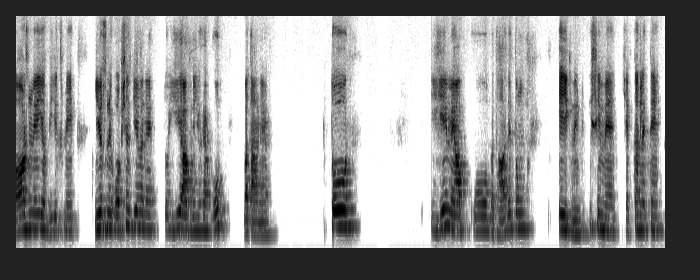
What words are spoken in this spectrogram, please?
आवर्स में या वीक्स में? ये उसने ऑप्शन गिवन है तो ये आपने जो है वो बताना है। तो ये मैं आपको बता देता हूँ। एक मिनट इसे मैं चेक कर लेते हैं।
